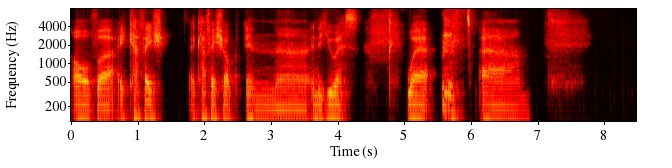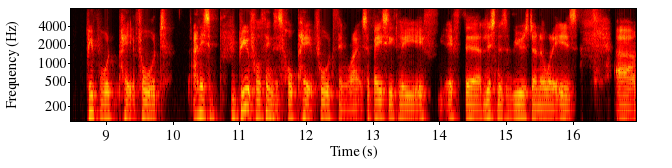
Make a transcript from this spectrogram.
of uh, a cafe sh- a cafe shop in uh, in the us where um, people would pay it forward. And it's a beautiful thing this whole pay it forward thing right? So basically if if the listeners and viewers don't know what it is uh,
